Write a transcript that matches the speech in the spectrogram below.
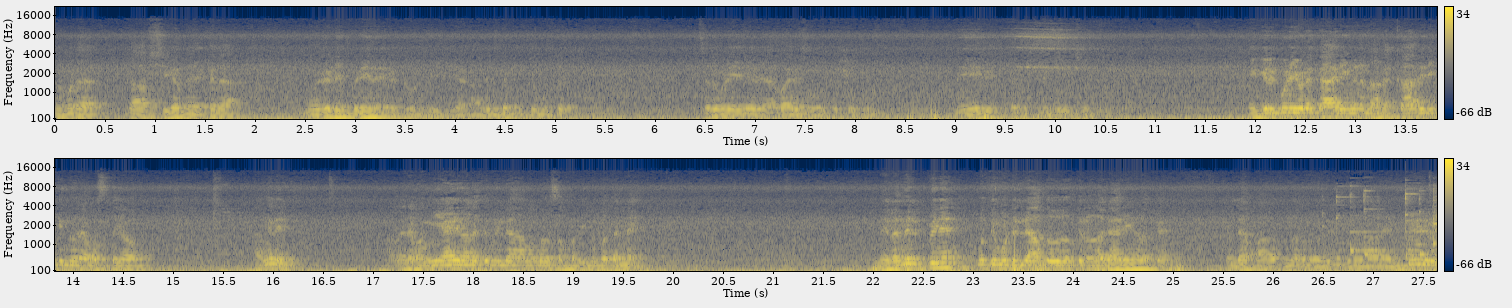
നമ്മുടെ കാർഷിക മേഖല മുരടിപ്പിനെ നേരിട്ടുകൊണ്ടിരിക്കുകയാണ്. അതിന്റെ ബുദ്ധിമുട്ട് ചെറുപുഴയിലെ വ്യാപാര സുഹൃത്തുക്കൾക്കും നേരിട്ട് അനുഭവിച്ചുകൊണ്ടിരിക്കും എങ്കിൽ കൂടി ഇവിടെ കാര്യങ്ങൾ നടക്കാതിരിക്കുന്ന ഒരവസ്ഥയോ? അങ്ങനെ വളരെ ഭംഗിയായി നടക്കുന്നില്ല എന്നുള്ളത് സമ്മതിക്കുമ്പോൾ തന്നെ നിലനിൽപ്പിന് ബുദ്ധിമുട്ടില്ലാത്ത വിധത്തിലുള്ള കാര്യങ്ങളൊക്കെ എല്ലാ ഭാഗത്തും നടന്നുകൊണ്ടിരിക്കുന്നതാണ് എന്റെ ഒരു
